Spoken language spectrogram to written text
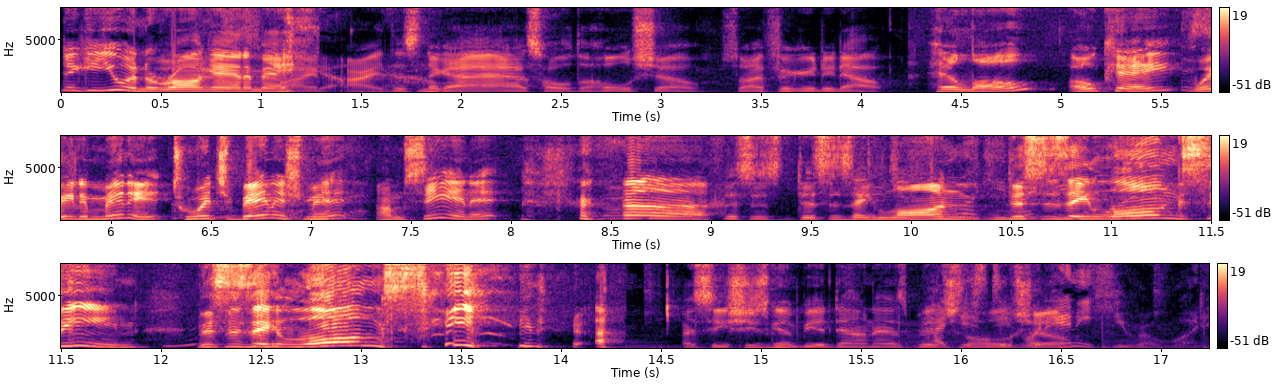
Nigga, you in the wrong anime. Alright, this nigga asshole the whole show, so I figured it out. Hello? Okay. Wait a minute. Twitch banishment. I'm seeing it. this is this is a long this is a long scene. This is a long scene. I see she's gonna be a down ass bitch the just whole did what show. any hero would.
